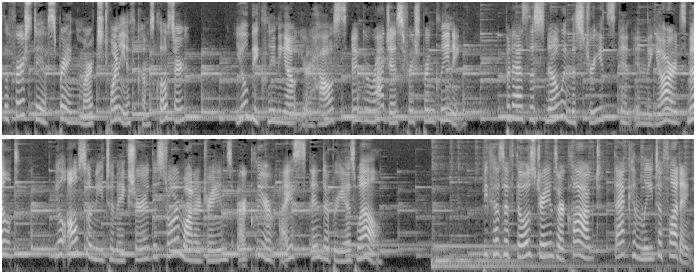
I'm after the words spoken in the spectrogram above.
the first day of spring, March 20th, comes closer, you'll be cleaning out your house and garages for spring cleaning. But as the snow in the streets and in the yards melt, you'll also need to make sure the stormwater drains are clear of ice and debris as well. Because if those drains are clogged, that can lead to flooding.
